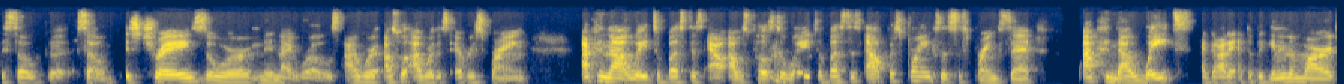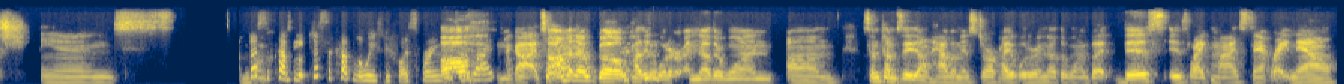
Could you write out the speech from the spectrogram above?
is so good. So it's Trésor Midnight Rose. I wear I swear I wear this every spring. I cannot wait to bust this out. I was supposed to wait to bust this out for spring because it's a spring scent. I could not wait. I got it at the beginning of March and I'm Just a couple of just a couple of weeks before spring. Oh right. my god! So I'm gonna go probably order another one. Um, sometimes they don't have them in store. I'll probably order another one, but this is like my scent right now.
